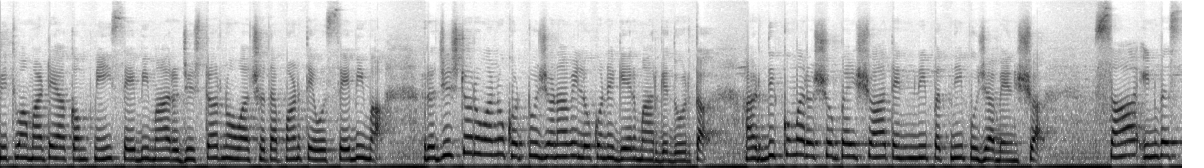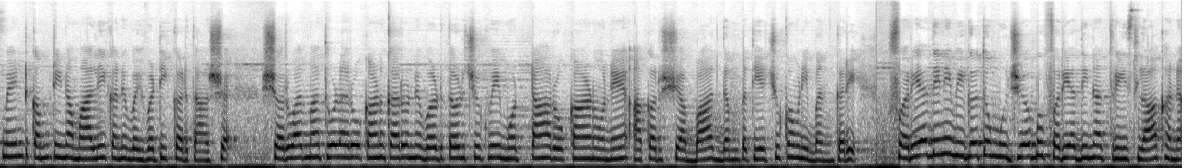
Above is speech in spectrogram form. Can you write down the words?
જીતવા માટે આ કંપની સેબીમાં રજિસ્ટર ન હોવા છતાં પણ તેઓ સેબીમાં રજિસ્ટર હોવાનું ખોટું જણાવી લોકોને ગેરમાર્ગે દોરતા. હાર્દિક કુમાર અશોકભાઈ શાહ, તેમની પત્ની પૂજાબેન શાહ. શાહ ઇન્વેસ્ટમેન્ટ કંપનીના માલિક અને વહીવટી કરતા છે શરૂઆતમાં થોડા રોકાણકારોને વળતર ચૂકવી મોટા રોકાણોને આકર્ષ્યા બાદ દંપતીએ ચૂકવણી બંધ કરી. ફરિયાદીની વિગતો મુજબ ફરિયાદીના ત્રીસ લાખ અને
